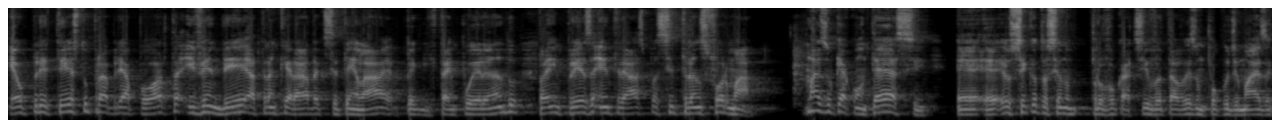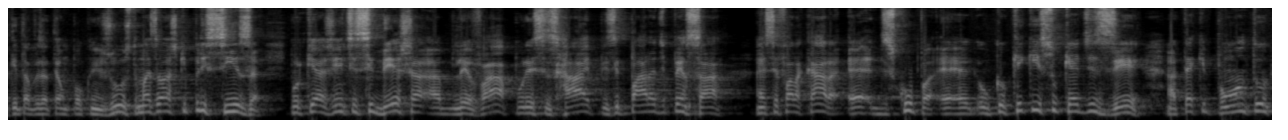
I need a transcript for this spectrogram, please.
é o pretexto para abrir a porta e vender a tranqueirada que você tem lá, que está empoeirando, para a empresa, entre aspas, se transformar. Mas o que acontece é, é, eu sei que eu estou sendo provocativa, talvez um pouco demais aqui, talvez até um pouco injusto, mas eu acho que precisa, porque a gente se deixa ah, levar por esses hypes e para de pensar. Aí você fala, cara, é, desculpa, é, é, o, o, que, que isso quer dizer? Até que ponto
